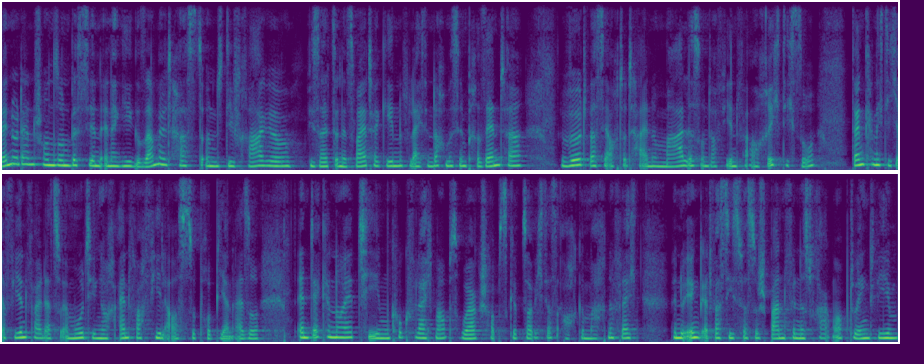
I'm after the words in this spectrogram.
Wenn du dann schon so ein bisschen Energie gesammelt hast und die Frage, wie soll es denn jetzt weitergehen, vielleicht dann doch ein bisschen präsenter wird, was ja auch total normal ist und auf jeden Fall auch richtig so, dann kann ich dich auf jeden Fall dazu ermutigen, auch einfach viel auszuprobieren. Also entdecke neue Themen, guck vielleicht mal, ob es Workshops gibt, so habe ich das auch gemacht. Ne? Vielleicht, wenn du irgendetwas siehst, was du spannend findest, frag mal, ob du irgendwie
